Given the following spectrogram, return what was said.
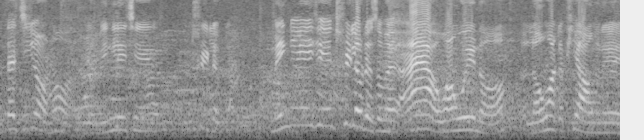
အသက်ကြီးတော့နော်မိန်းကလေးချင်း treat လုပ်တာပေါ့မိန်းကလေးချင်း treat လုပ်တယ်ဆိုမှအာ one way နော်လုံးဝတစ်ဖြောင်နဲ့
